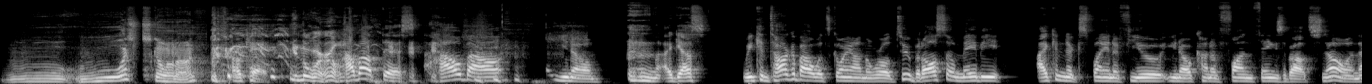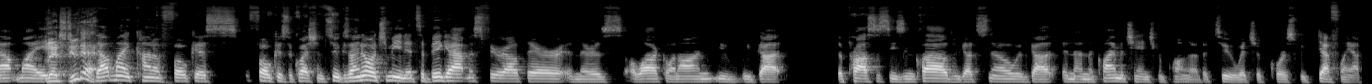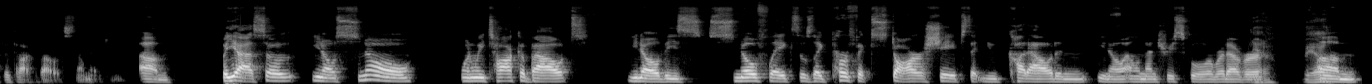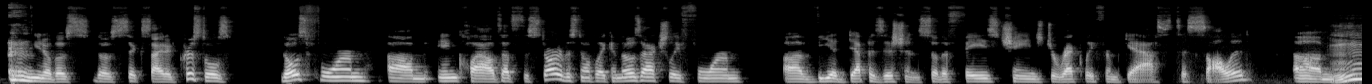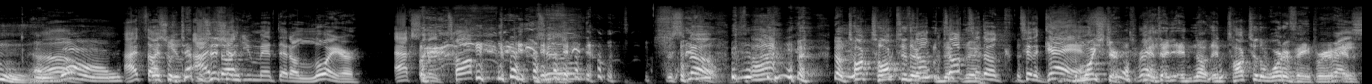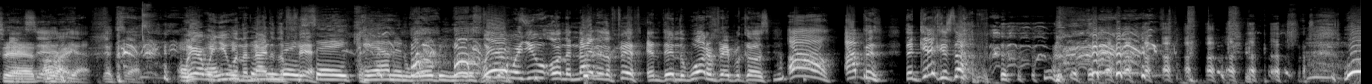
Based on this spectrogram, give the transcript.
what's going on? Okay. in the world? How about this? How about you know? I guess we can talk about what's going on in the world too, but also maybe I can explain a few, you know, kind of fun things about snow, and that might Let's do that. That might kind of focus focus the question too, because I know what you mean. It's a big atmosphere out there, and there's a lot going on. You, we've got the processes in clouds, we've got snow, we've got, and then the climate change component of it too, which of course we definitely have to talk about with snowmaking. Um, but yeah, so you know, snow. When we talk about you know these snowflakes, those like perfect star shapes that you cut out in you know elementary school or whatever Yeah. um, you know those those six sided crystals those form um, in clouds that's the start of a snowflake and those actually form uh, via deposition so the phase change directly from gas to solid um, Mm. and Oh. then I thought Wait, so you. I thought you meant that a lawyer actually talked to the snow. No, talk talk to the, Talk, the, talk the- to the to the gas. the moisture. Right. Yeah, it- it- no, it- talk to the water vapor Right. and said, that's it. "All right, Yeah. That's it. and Where were you on the night of the anything they fifth? say can and will be used Where were you on the night of the fifth? And then the water vapor goes, "Oh, I've been. The gig is up."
